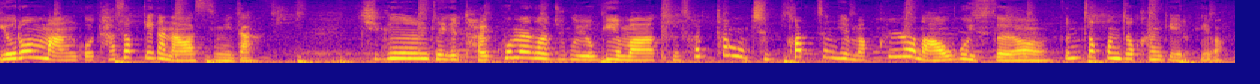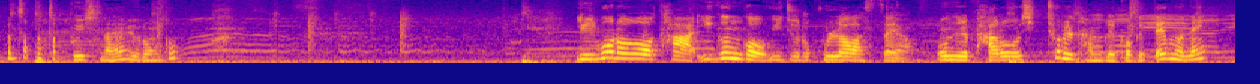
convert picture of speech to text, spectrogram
요런 망고 5개가 나왔습니다. 지금 되게 달콤해가지고 여기 막그 설탕 즙 같은 게 막 흘러나오고 있어요. 끈적끈적한 게 이렇게 막 반짝반짝 보이시나요? 이런 거? 일부러 다 익은 거 위주로 골라왔어요. 오늘 바로 식초를 담글 거기 때문에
